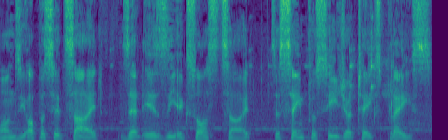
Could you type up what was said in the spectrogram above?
On the opposite side, that is the exhaust side, the same procedure takes place.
